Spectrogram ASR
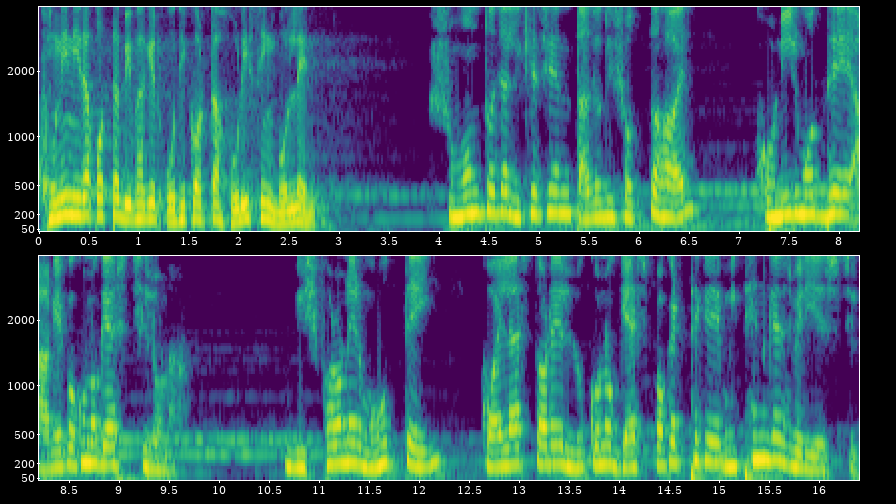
খনি নিরাপত্তা বিভাগের অধিকর্তা হরি সিং বললেন সুমন্ত যা লিখেছেন তা যদি সত্য হয় খনির মধ্যে আগে কখনো গ্যাস ছিল না। বিস্ফোরণের মুহূর্তেই কয়লা স্তরে লুকোনো গ্যাস পকেট থেকে মিথেন গ্যাস বেরিয়ে এসেছিল।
